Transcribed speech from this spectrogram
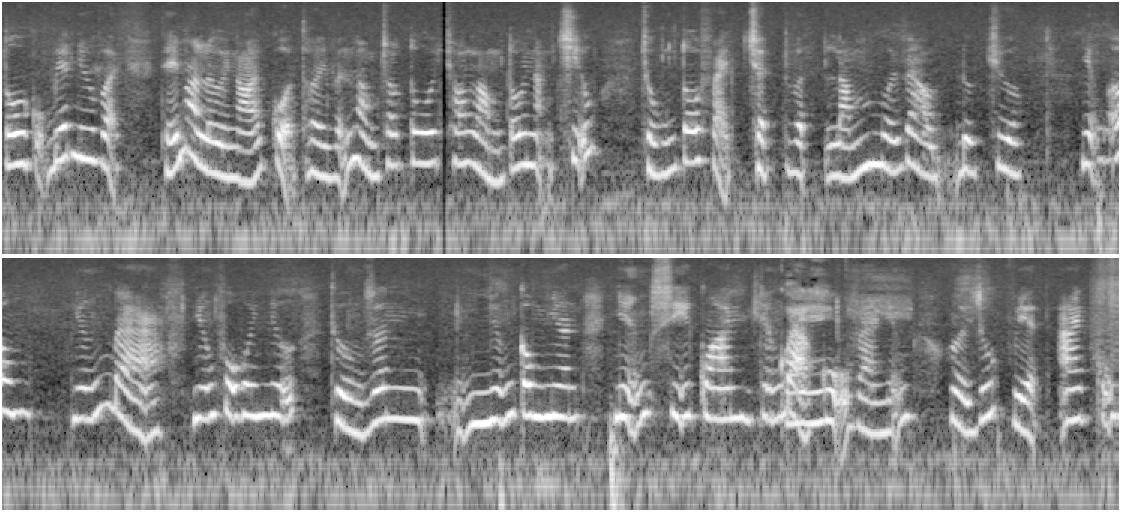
Tôi cũng biết như vậy. Thế mà lời nói của thầy vẫn lòng cho tôi Cho lòng tôi nặng chịu Chúng tôi phải chật vật lắm mới vào được trường. Những ông, những bà, những phụ huynh nữ Thường dân, những công nhân, những sĩ quan, những bà cụ và những người giúp việc Ai cũng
